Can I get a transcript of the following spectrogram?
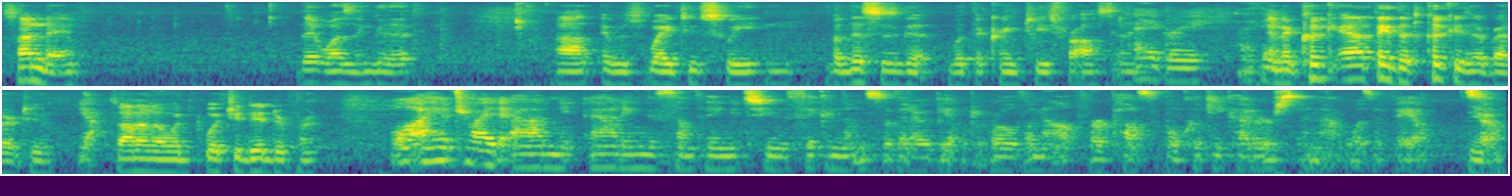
Sunday that wasn't good. Uh, it was way too sweet, and, but this is good with the cream cheese frosting. I agree. I think. And the cook, I think the cookies are better too. Yeah. So I don't know what, what you did different. Well, I had tried add, adding something to thicken them so that I would be able to roll them out for possible cookie cutters, and that was a fail. So, Yeah.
